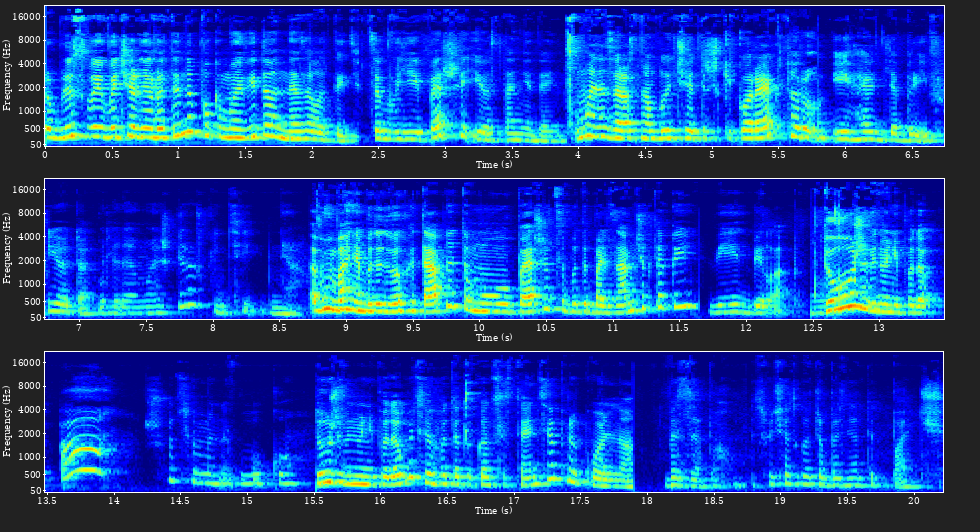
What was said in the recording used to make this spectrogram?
роблю свою вечірню рутину, поки моє відео не залетить. Це був її перший і останній день. У мене зараз на обличчі трішки коректору і гель для брів. І отак виглядає моя шкіра в кінці дня. Вмивання буде двохетапне, тому перше це буде бальзамчик такий від Білап. Дуже він мені подобається. А, що це в мене в око? Дуже він мені подобається, його така консистенція прикольна. Без запаху. Спочатку треба зняти патч.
